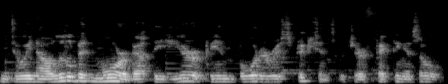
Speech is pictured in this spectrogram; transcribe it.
until we know a little bit more about these European border restrictions, which are affecting us all.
